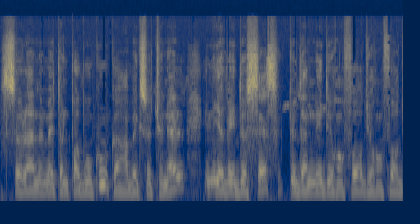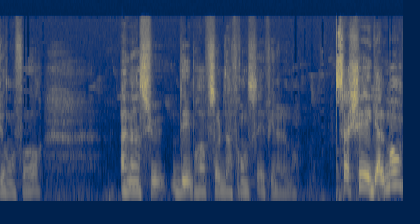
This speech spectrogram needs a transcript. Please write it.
Cela ne m'étonne pas beaucoup, car avec ce tunnel, il n'y avait de cesse que d'amener du renfort, du renfort, du renfort, à l'insu des braves soldats français, finalement. Sachez également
